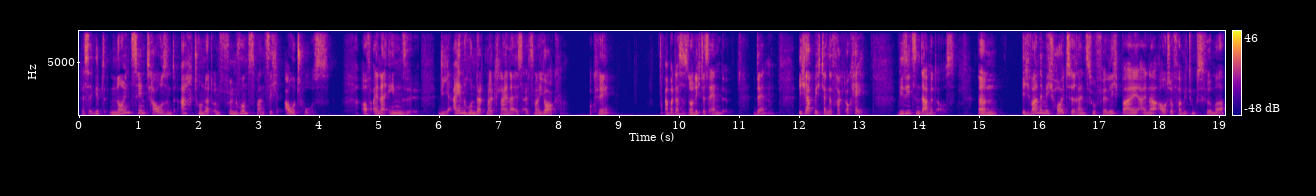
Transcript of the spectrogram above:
Das ergibt 19.825 Autos auf einer Insel, die 100 mal kleiner ist als Mallorca, okay? Aber das ist noch nicht das Ende. Denn ich habe mich dann gefragt, okay, wie sieht's denn damit aus? Ähm, ich war nämlich heute rein zufällig bei einer Autovermietungsfirma.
